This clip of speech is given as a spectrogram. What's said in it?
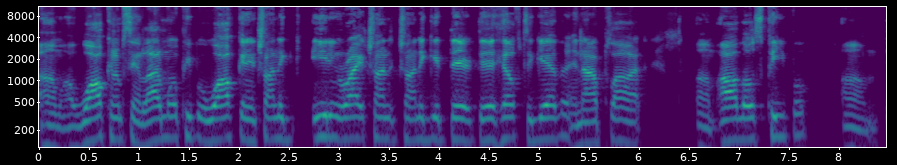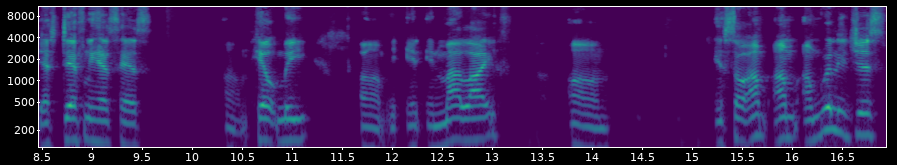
um are walking. I'm seeing a lot more people walking and trying to eating right, trying to trying to get their their health together. And I applaud um all those people. Um, that's definitely has has um, helped me um, in, in my life. Um, and so I'm I'm I'm really just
